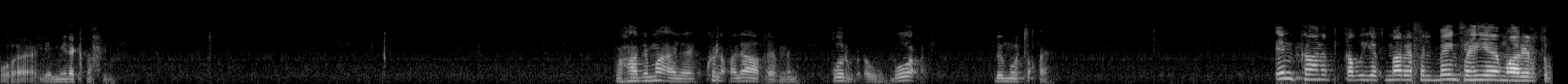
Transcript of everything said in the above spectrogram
ويمينك محلول وهذا ما له كل علاقة من قرب أو بعد بمتعة. إن كانت قضية مرة في البين فهي ماري القبط.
